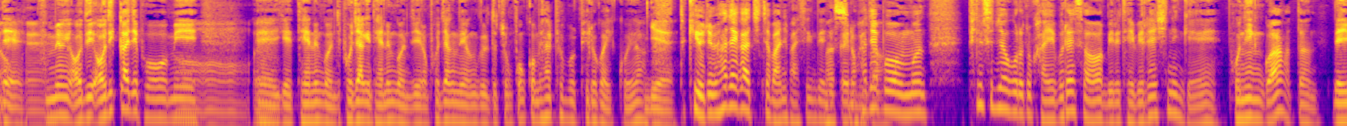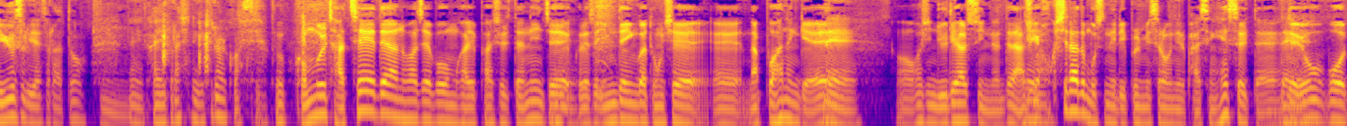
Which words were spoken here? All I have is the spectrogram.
네네. 예. 분명히 어디 어디까지 보험이 어, 어, 어. 예, 이게 되는 건지 보장이 되는 건지 이런 보장 내용들도 좀 꼼꼼히 살펴볼 필요가 있고요. 예. 특히 요즘 화재가 진짜 많이 발생되니까 맞습니다. 이런 화재 보험은 필수적으로 좀 가입을 해서 미리 대비를 하시는 게 본인과 어떤 내 이웃을 위해서라도 음. 예, 가입을 하시는 게 필요할 것 같습니다. 그 건물 자체에 대한 화재 보험 가입하실 때는 이제 네. 그래서 임대인과 동시에 에, 납부하는 게 네. 어, 훨씬 유리할 수 있는데 나중에 네. 혹시라도 무슨 일이 불미스러운 일이 발생했을 때 근데 네. 요뭐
